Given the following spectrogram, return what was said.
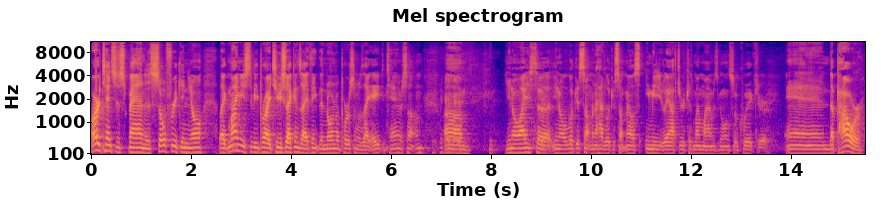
Our attention span is so freaking. You know, like mine used to be probably two seconds. I think the normal person was like eight to ten or something. Um, you know, I used to, you know, look at something and I had to look at something else immediately after because my mind was going so quick. Sure. And the power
